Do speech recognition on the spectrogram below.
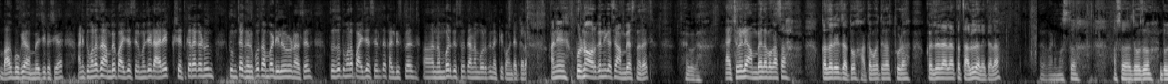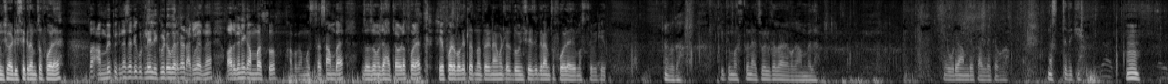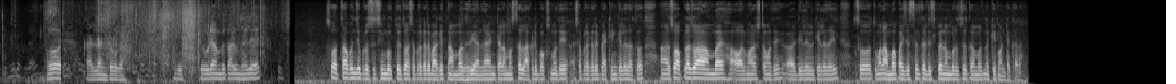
बाग बघूया आंब्याची कशी आहे. आणि तुम्हाला जर आंबे पाहिजे असेल म्हणजे डायरेक्ट शेतकऱ्याकडून तुमच्या घरपोच आंबा डिलिव्हर होणार असेल तर जर तुम्हाला पाहिजे असेल तर खाली डिस्प्ले नंबर दिसतो त्या नंबरवरती नक्की कॉन्टॅक्ट करा. आणि पूर्ण ऑर्गॅनिक असे आंबे असणार आहेत. हे बघा. नॅचरली आंब्याला बघा असा कलर येत जातो. आता बघा त्याला थोडा कलर आला आता चालू झाला आहे त्याला आणि मस्त असं जवळजवळ दोनशे अडीचशे ग्रॅमचं फळ आहे. आंबे पिकण्यासाठी कुठले लिक्विड वगैरे काय टाकलं ना ऑर्गॅनिक आंबा असतो. हा बघा मस्त असा आंबा आहे. जो जो माझ्या हातावडं फळ आहे. हे फळ बघितलं ना तरी नाही म्हटलं दोनशे ग्रॅमचं फळ आहे मस्तपैकी. हे बघा किती मस्त नॅचरल कलर आहे बघा आंब्याला. एवढे आंबे काढले ते बघा. मस्तपैकी. हो होय. काढल्यानंतर बघा. एवढे तेवढे आंबे काढून झाले आहेत. सो आता आपण जे प्रोसेसिंग बघतोय तो अशा प्रकारे बागेतनं आंबा घरी आणला आणि त्याला मस्त लाकडी बॉक्समध्ये अशा प्रकारे पॅकिंग केलं जातं. सो आपला जो हा आंबा आहे हा ऑल महाराष्ट्रामध्ये डिलिव्हर केला जाईल. सो तुम्हाला आंबा पाहिजे असेल तर डिस्प्ले नंबरचं त्यावर नक्की कॉन्टॅक्ट करा.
